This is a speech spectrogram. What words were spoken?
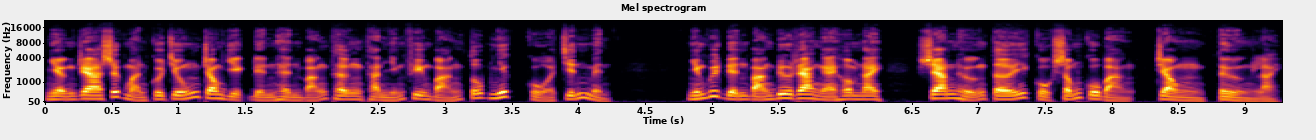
nhận ra sức mạnh của chúng trong việc định hình bản thân thành những phiên bản tốt nhất của chính mình. Những quyết định bạn đưa ra ngày hôm nay sẽ ảnh hưởng tới cuộc sống của bạn trong tương lai.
